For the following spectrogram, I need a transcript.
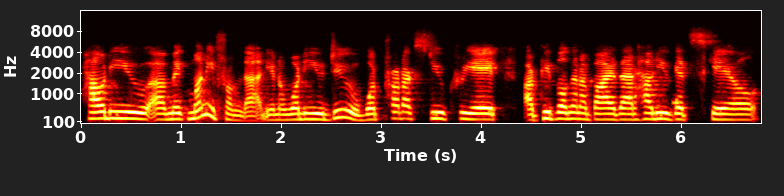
how do you uh, make money from that you know what do you do what products do you create are people going to buy that how do you get scale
